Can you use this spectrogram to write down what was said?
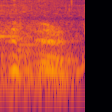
Fight.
